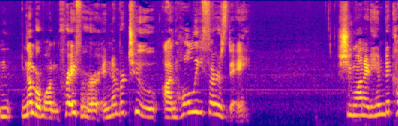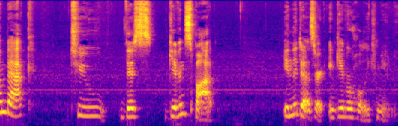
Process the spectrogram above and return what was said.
n- number one, pray for her, and number two, on Holy Thursday, she wanted him to come back to this given spot in the desert and give her Holy Communion.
